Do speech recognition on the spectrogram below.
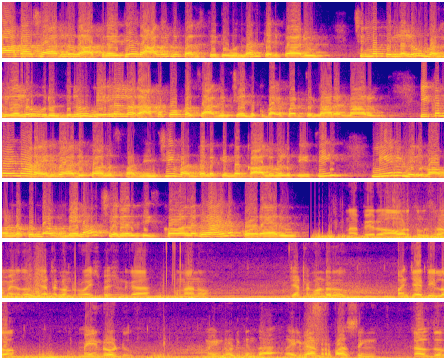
పాదాచారులు రాత్రైతే రాలేని పరిస్థితి ఉందని తెలిపారు. చిన్నపిల్లలు మహిళలు వృద్ధులు నీళ్ళలో రాకపోకలు సాగించేందుకు భయపడుతున్నారన్నారు. ఇకనైనా రైల్వే అధికారులు స్పందించి వంతెన కింద కాలువలు తీసి నీరు నిల్వ ఉండకుండా ఉండేలా చర్యలు తీసుకోవాలని ఆయన కోరారు. నా పేరు ఆవర తులసిరామ యాదవ్ జట్టకొండూరు వైస్ ప్రెసిడెంట్గా ఉన్నాను. జట్టకొండూరు పంచాయతీలో మెయిన్ రోడ్డు మెయిన్ రోడ్డు కింద రైల్వే అండర్ పాసింగ్ కలదు.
